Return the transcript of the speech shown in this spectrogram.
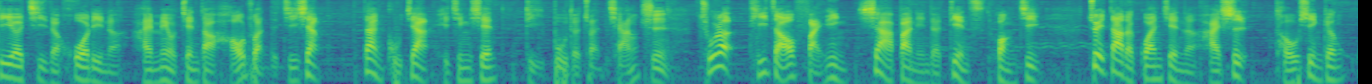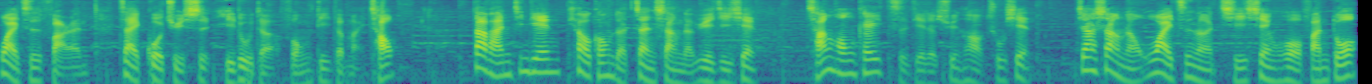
第二季的获利呢，还没有见到好转的迹象，但股价已经先底部的转强。是，除了提早反映下半年的电子旺季，最大的关键呢，还是投信跟外资法人在过去是一路的逢低的买超，大盘今天跳空的站上了月季线。长红 K 止跌的讯号出现，加上呢外资呢其现货翻多，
